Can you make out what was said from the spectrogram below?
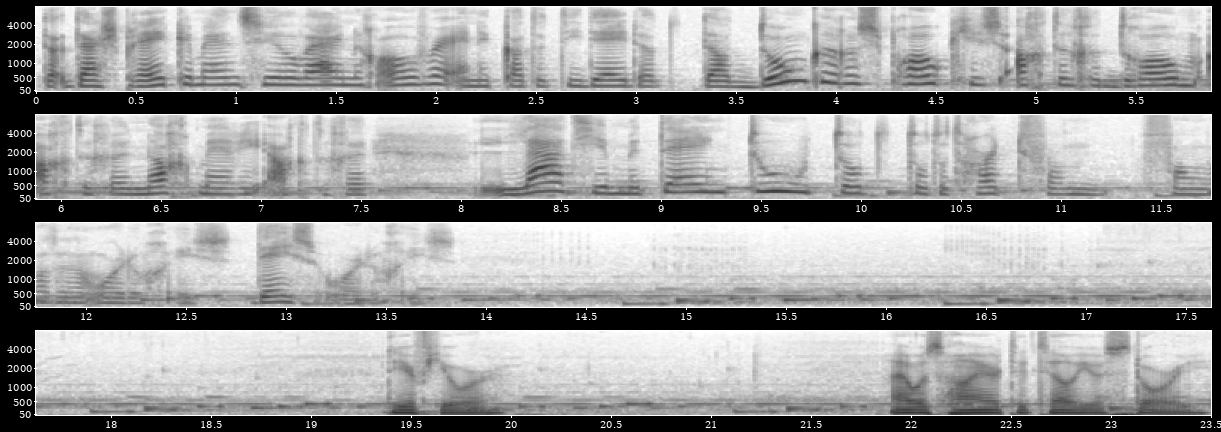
da- daar spreken mensen heel weinig over. En ik had het idee dat dat donkere, sprookjesachtige, droomachtige, nachtmerrieachtige. Laat je meteen toe tot, tot het hart van, van wat een oorlog is. Deze oorlog is. Dear viewer, I was hired to tell you a story.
